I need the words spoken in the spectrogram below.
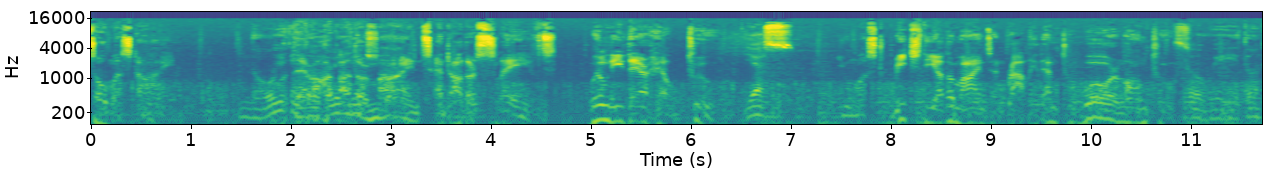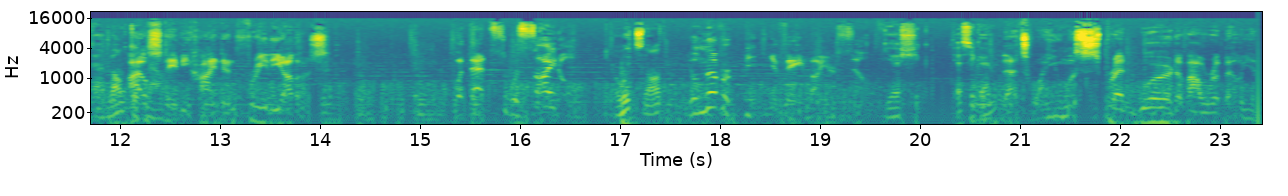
so must I. No, But there are other minds and other slaves. We'll need their help too. Yes, You must reach the other minds and rally them to war, Longtooth. so we don't have long I'll now. stay behind and free the others. But that's suicidal. No, it's not. You'll never beat Yvain by yourself. Yes, you, yes, you can. That's why you must spread word of our rebellion.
